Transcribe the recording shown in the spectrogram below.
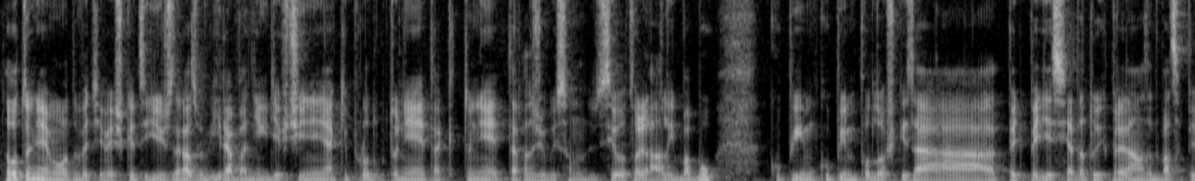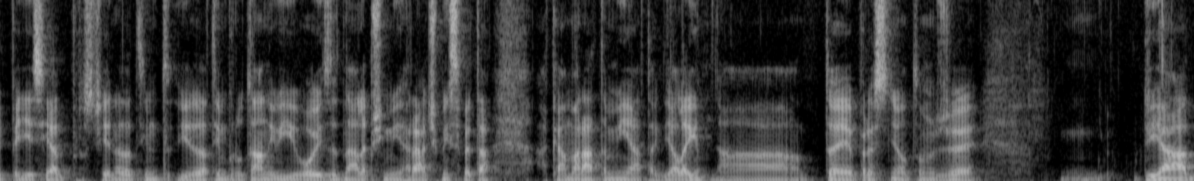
lebo to nie je odvete, vieš, keď si ideš zrazu vyrábať niekde v Číne nejaký produkt, to nie je tak, to nie je teraz, že by som si otvoril Alibabu, kúpim, kúpim podložky za 5,50 a tu ich predám za 25,50, proste je za tým, je za tým brutálny vývoj s najlepšími hráčmi sveta a kamarátami a tak ďalej. A to je presne o tom, že ja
